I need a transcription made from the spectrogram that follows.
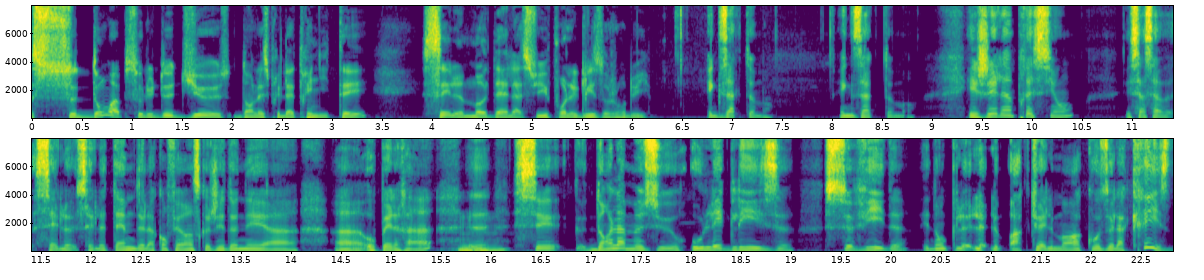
ce don absolu de Dieu dans l'esprit de la Trinité, c'est le modèle à suivre pour l'Église d'aujourd'hui. Exactement. Exactement. Et j'ai l'impression et ça, ça c'est le, le, thème de la conférence que j'ai donnée à, aux pèlerins, euh, mhm. c'est dans la mesure où l'Église se vide, et donc actuellement à cause de la crise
